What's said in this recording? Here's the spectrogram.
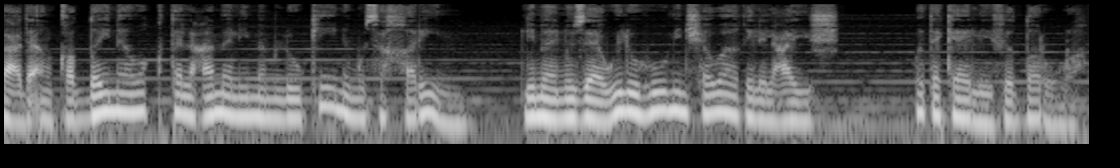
بعد أن قضينا وقت العمل مملوكين مسخرين لما نزاوله من شواغل العيش وتكاليف الضرورة.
